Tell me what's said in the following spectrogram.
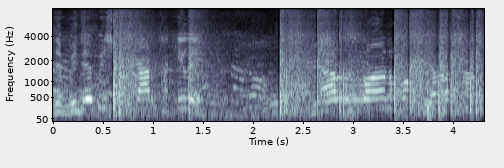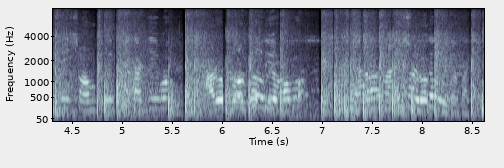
যে বিজেপি চৰকাৰ থাকিলে বিহাৰৰ উন্নয়ন হ'ব বিহাৰৰ শান্তি সমৃদ্ধি থাকিব আৰু প্ৰগতি হ'ব বিহাৰৰ ৰাইজ সুৰক্ষিত থাকিব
